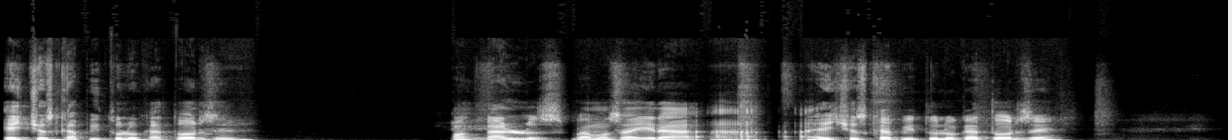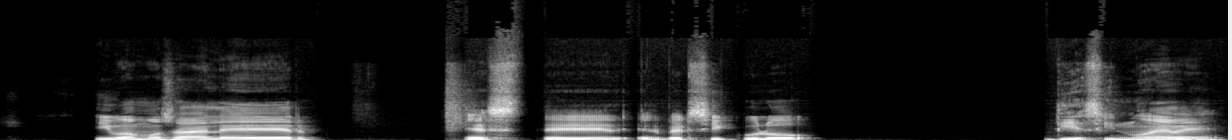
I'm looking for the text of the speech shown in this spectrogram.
Hechos capítulo 14. Juan Carlos, vamos a ir a, a, Hechos capítulo 14 y vamos a leer este, el versículo 19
